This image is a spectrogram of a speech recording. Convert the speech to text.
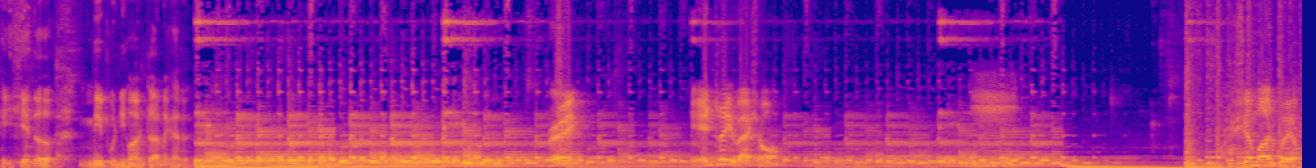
ఏదో మీ పుణ్యం అంటూ అన్నగారు. ఏంట్రా ఈ వేషం? విషయం మారిపోయావు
